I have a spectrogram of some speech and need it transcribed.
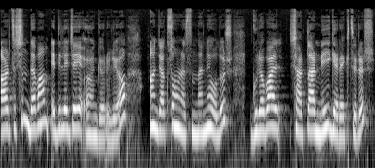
artışın devam edileceği öngörülüyor. Ancak sonrasında ne olur? Global şartlar neyi gerektirir?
